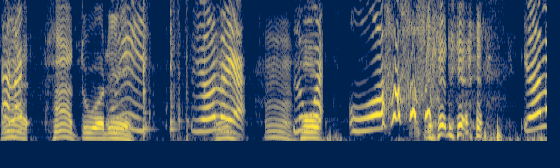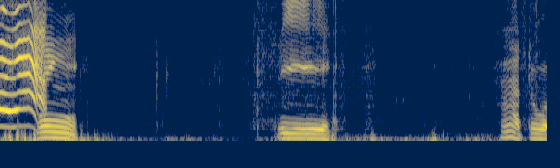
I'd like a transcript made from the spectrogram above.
ห้าอะไรห้าตัวอุ้นี่ยเยอะเลยอะห้าลุหงกอะโอ้เดี๋ยวเดี๋ยวเยอะเลยอะหนึ่งสี่ห้าตัว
